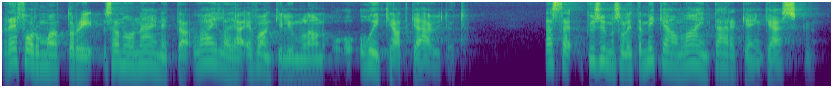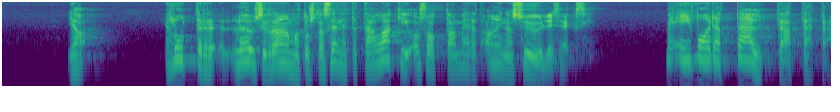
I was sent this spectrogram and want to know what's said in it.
reformaattori sanoo näin, että lailla ja evankeliumilla on oikeat käytöt. Tässä kysymys oli, että mikä on lain tärkein käsky. Ja, ja Luther löysi raamatusta sen, että tämä laki osoittaa meidät aina syylliseksi. Me ei voida täyttää tätä.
